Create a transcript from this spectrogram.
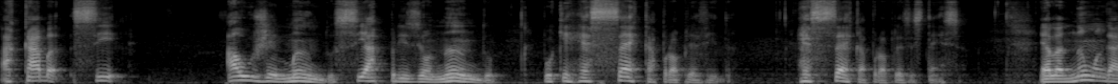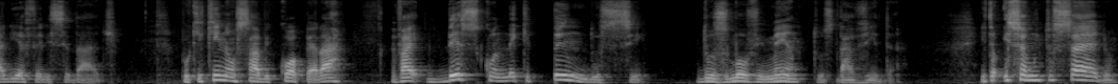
acaba se algemando, se aprisionando, porque resseca a própria vida, resseca a própria existência. Ela não angaria felicidade, porque quem não sabe cooperar vai desconectando-se dos movimentos da vida. Então, isso é muito sério,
